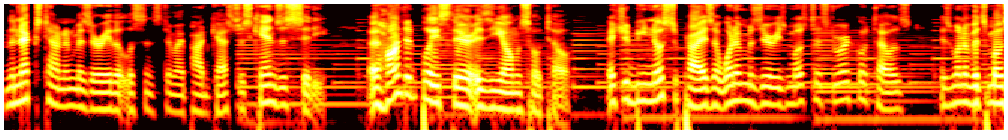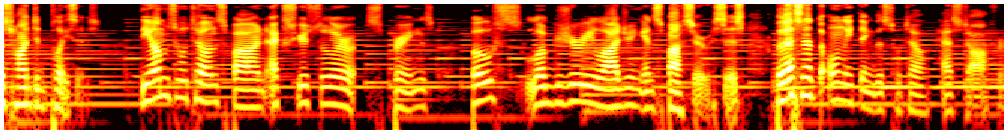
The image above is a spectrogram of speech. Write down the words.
The next town in Missouri that listens to my podcast is Kansas City. A haunted place there is the Elms Hotel. It should be no surprise that one of Missouri's most historic hotels is one of its most haunted places. The Elms Hotel and Spa in Excelsior Springs boasts luxury lodging and spa services, but that's not the only thing this hotel has to offer.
